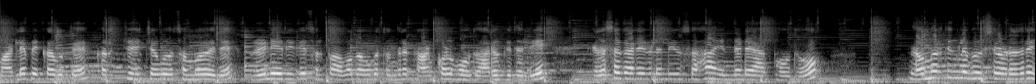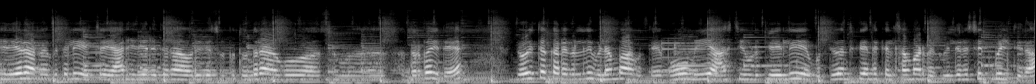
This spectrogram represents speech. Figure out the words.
ಮಾಡಲೇಬೇಕಾಗುತ್ತೆ. ಖರ್ಚು ಹೆಚ್ಚಾಗುವ ಸಂಭವ ಇದೆ. ಗೃಹಿಣಿಯರಿಗೆ ಸ್ವಲ್ಪ ಅವಾಗ ಅವಾಗ ತೊಂದರೆ ಕಾಣ್ಕೊಳ್ಬಹುದು ಆರೋಗ್ಯದಲ್ಲಿ. ಕೆಲಸ ಕಾರ್ಯಗಳಲ್ಲಿಯೂ ಸಹ ಹಿನ್ನಡೆ ಆಗಬಹುದು. ನವೆಂಬರ್ ತಿಂಗಳ ಭವಿಷ್ಯ ನೋಡಿದ್ರೆ ಹಿರಿಯರ ಆರೋಗ್ಯದಲ್ಲಿ ಹೆಚ್ಚು ಯಾರು ಹಿರಿಯರಿದ್ದಾರೋ ಅವರಿಗೆ ಸ್ವಲ್ಪ ತೊಂದರೆ ಆಗುವ ಸಂದರ್ಭ ಇದೆ. ಯೋಜಿತ ಕಾರ್ಯಗಳಲ್ಲಿ ವಿಳಂಬ ಆಗುತ್ತೆ. ಭೂಮಿ, ಆಸ್ತಿ ಹೂಡಿಕೆಯಲ್ಲಿ ಬುದ್ಧಿವಂತಿಕೆಯಿಂದ ಕೆಲಸ ಮಾಡಬೇಕು. ಇಲ್ಲದ್ರೆ ಸಿಕ್ ಬೀಳ್ತೀರಾ?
